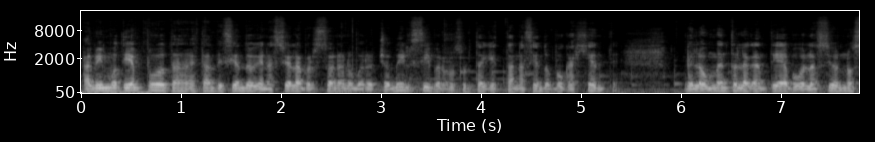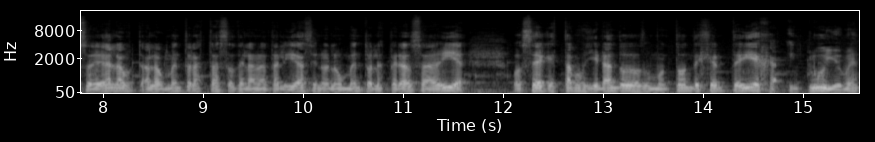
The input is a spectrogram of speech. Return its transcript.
Al mismo tiempo están diciendo que nació la persona número 8000, sí, pero resulta que están haciendo poca gente. El aumento en la cantidad de población no se debe al, aumento de las tasas de la natalidad, sino al aumento de la esperanza de vida. O sea que estamos llenando de un montón de gente vieja, incluyome,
